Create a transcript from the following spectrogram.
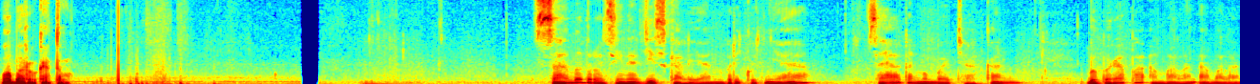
wabarakatuh. Sahabat Rosinergi sekalian, berikutnya saya akan membacakan beberapa amalan-amalan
